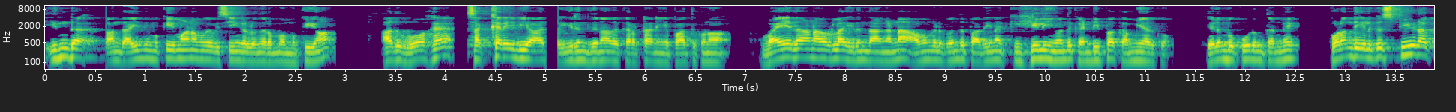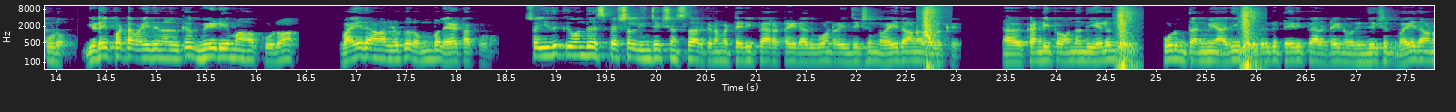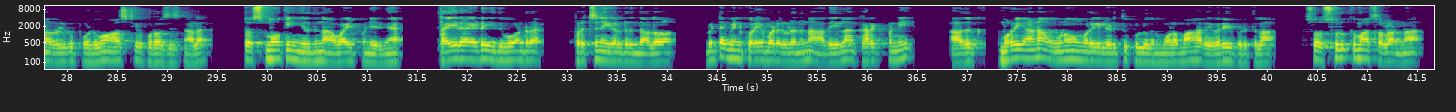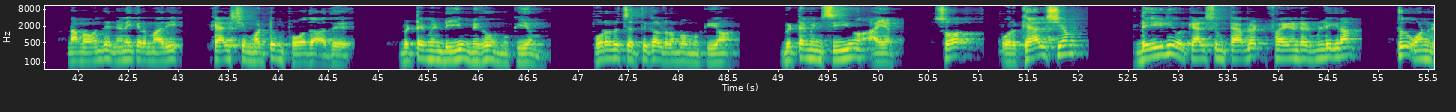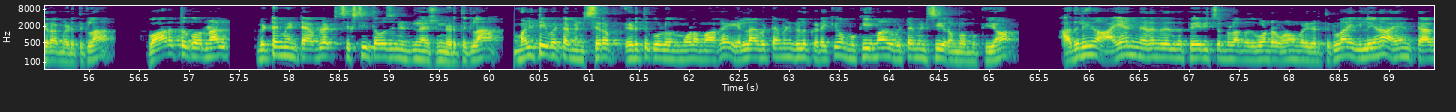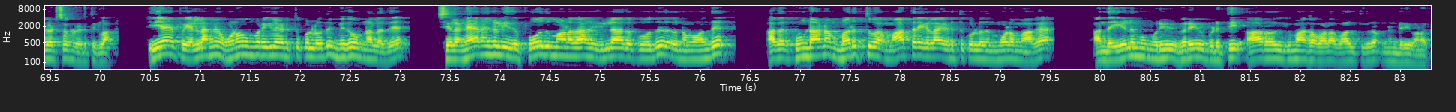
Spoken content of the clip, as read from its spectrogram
இந்த அந்த ஐந்து முக்கியமான விஷயங்கள் வந்து ரொம்ப முக்கியம். அது போக சர்க்கரை வியாதி இருந்ததுன்னா அதை கரெக்டாக நீங்கள் பார்த்துக்கணும். வயதானவர்களாக இருந்தாங்கன்னா அவங்களுக்கு வந்து பார்த்திங்கன்னா ஹீலிங் வந்து கண்டிப்பாக கம்மியாக இருக்கும். எலும்பு கூடும் தன்மை குழந்தைகளுக்கு ஸ்பீடாக கூடும். இடைப்பட்ட வயதினருக்கு மீடியமாக கூடும். வயதானவர்களுக்கு ரொம்ப லேட்டாக கூடும். ஸோ இதுக்கு வந்து ஸ்பெஷல் இன்ஜெக்ஷன்ஸ்லாம் இருக்குது நம்ம டெரி பேரடைடு அது போன்ற இன்ஜெக்ஷன் வயதானவர்களுக்கு. கண்டிப்பாக வந்து அந்த எலும்பு கூடும் தன்மையை அதிகப்படுத்துறதுக்கு டெரி பேரடைன் ஒரு இன்ஜெக்ஷன் வயதானவர்களுக்கு போடுவோம். ஆஸ்டியோபரோசிஸ்னால ஸோ ஸ்மோக்கிங் இருந்துன்னா அவாய்ட் பண்ணிடுங்க தைராய்டு இது போன்ற பிரச்சனைகள் இருந்தாலோ விட்டமின் குறைபாடுகள் இருந்ததுன்னா அதையெல்லாம் கரெக்ட் பண்ணி அதுக்கு முறையான உணவு முறையில் எடுத்துக்கொள்வதன் மூலமாக அதை விரைவுபடுத்தலாம். ஸோ சுருக்கமாக சொல்லணும்னா நம்ம வந்து நினைக்கிற மாதிரி கால்சியம் மட்டும் போதாது. விட்டமின் டியும் மிகவும் முக்கியம். புரதச்சத்துக்கள் ரொம்ப முக்கியம். விட்டமின் சியும் அயன் ஸோ ஒரு கால்சியம் டெய்லி ஒரு calcium tablet five hundred milligram to one gram எடுத்துக்கலாம். வாரத்துக்கு ஒரு நாள் vitamin tablet sixty thousand international எடுத்துக்கலாம். மல்டி விட்டமின் சிரப் எடுத்துக்கொள்வதன் மூலமாக எல்லா விட்டமின்களும் கிடைக்கும். முக்கியமாக விட்டமின் சி ரொம்ப முக்கியம். அதுலேயும் அயன் நிறைந்திருந்த பேரிச்சம்பளம் அது போன்ற உணவு முறைகள் எடுத்துக்கலாம். இல்லைன்னா அயன் டேப்லெட்ஸும் கூட எடுத்துக்கலாம். ஏன் இப்போ எல்லாமே உணவு முறைகளை எடுத்துக்கொள்வது மிகவும் நல்லது. சில நேரங்கள் இது போதுமானதாக இல்லாத போது நம்ம வந்து அதற்குண்டான மருத்துவ மாத்திரைகளாக எடுத்துக்கொள்வதன் மூலமாக அந்த எலும்பு முறிவை விரைவுபடுத்தி ஆரோக்கியமாக வாழ வாழ்த்துக்கிறோம் நன்றி வணக்கம்.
